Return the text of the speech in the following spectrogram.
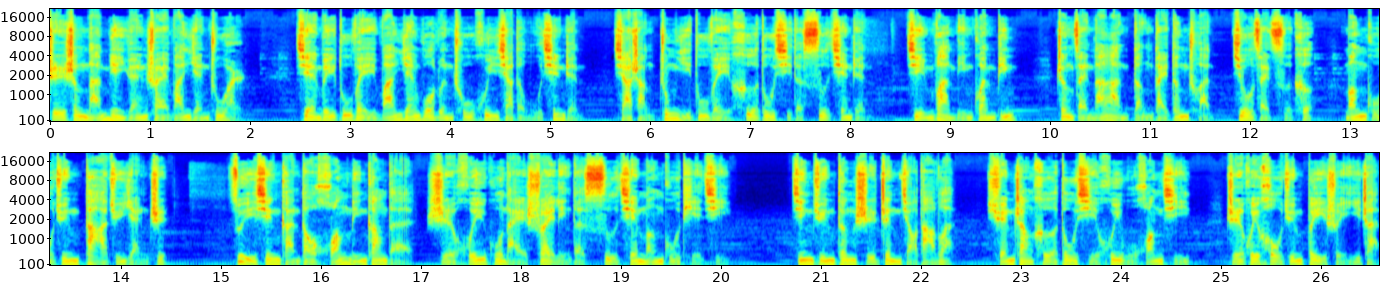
只剩南面元帅完颜朱尔、建威都尉完颜沃论初麾下的五千人，加上忠义都尉贺都喜的四千人，近万名官兵。正在南岸等待登船，就在此刻，蒙古军大举掩至。最先赶到黄陵冈的是回古乃率领的四千蒙古铁骑。金军登时阵脚大乱，权杖贺都喜挥舞黄旗，指挥后军背水一战，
